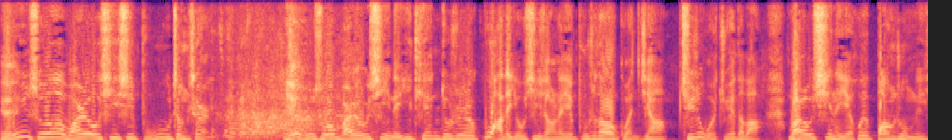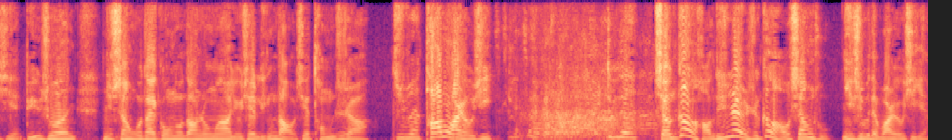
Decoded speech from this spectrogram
有人说玩游戏是不务正事儿，也有人说玩游戏呢一天就是挂在游戏上了，也不知道管家。其实我觉得吧，玩游戏呢也会帮助我们一些，比如说你生活在工作当中啊，有些领导、有些同志啊，是不是他们玩游戏，对不对？想更好的去认识、更好相处，你是不是得玩游戏呀、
